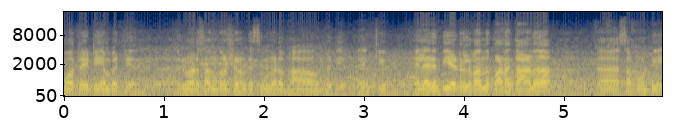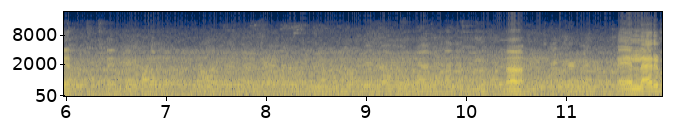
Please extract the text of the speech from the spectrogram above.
പോർട്രേറ്റ് ചെയ്യാൻ പറ്റിയത്. ഒരുപാട് സന്തോഷമുണ്ട് സിനിമയുടെ ഭാഗമാകാൻ പറ്റിയത്. താങ്ക് യു എല്ലാവരും തിയേറ്ററിൽ വന്ന് പടം കാണുക സപ്പോർട്ട് ചെയ്യുക താങ്ക് യു ആ എല്ലാവരും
